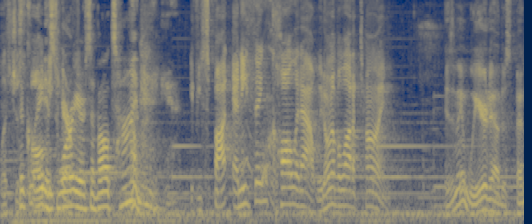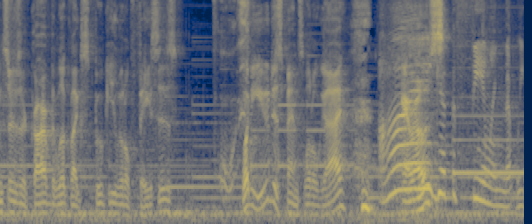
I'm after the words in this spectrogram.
Let's just The all be greatest warriors of all time are in here. If you spot anything, call it out. We don't have a lot of time. Isn't it weird how dispensers are carved to look like spooky little faces? What do you dispense, little guy? I Arrows? get the feeling that we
